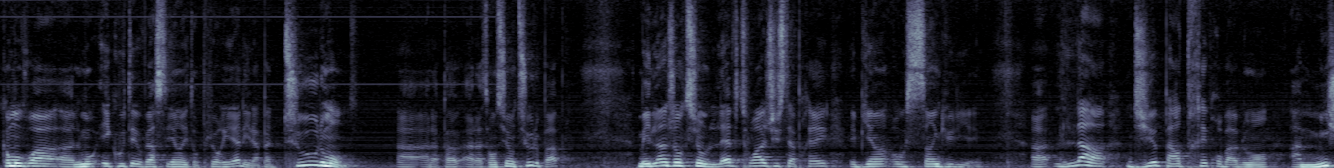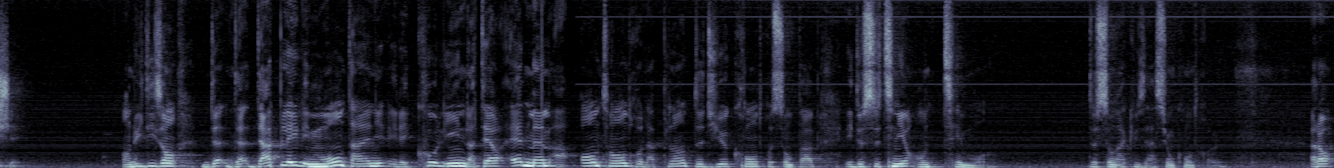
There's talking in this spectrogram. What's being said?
Comme on voit, euh, le mot écouter au verset 1 est au pluriel, il appelle tout le monde à, l'attention, tout le peuple. Mais l'injonction lève-toi juste après est bien au singulier. Euh, là, Dieu parle très probablement à Michée en lui disant d'appeler les montagnes et les collines, la terre elle-même, à entendre la plainte de Dieu contre son peuple et de se tenir en témoin de son accusation contre eux. Alors,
